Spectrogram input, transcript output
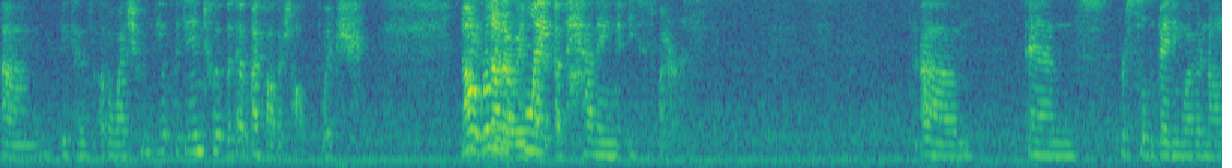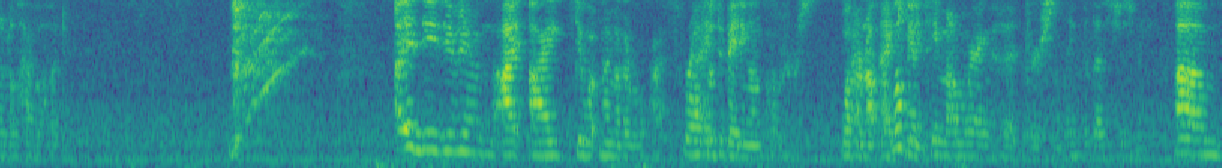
um, because otherwise she wouldn't be able to get into it without my father's help, which not really not the point there. of having a sweater. Um, and we're still debating whether or not it'll have a hood. I, I, I do what my mother requests. We're also I- debating on closures, whether or not they will be. I can't see mom wearing the hood personally, but that's just me. Um,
